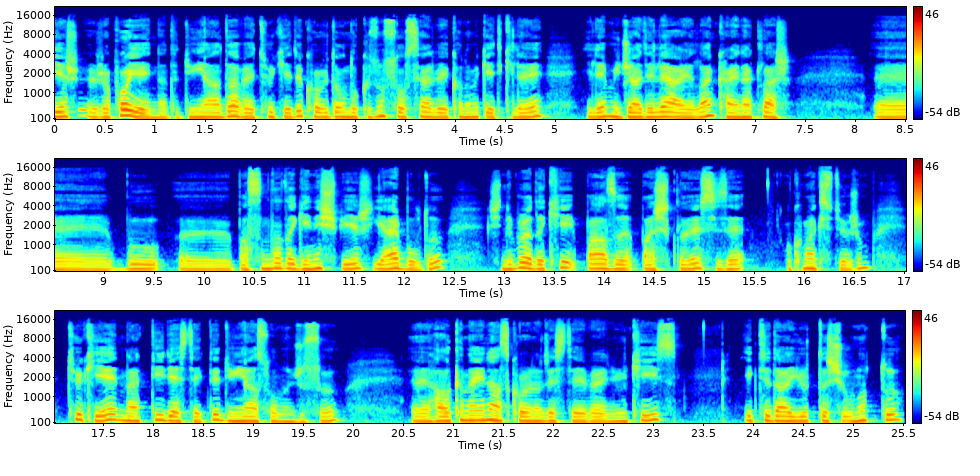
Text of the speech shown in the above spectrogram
bir rapor yayınladı. Dünyada ve Türkiye'de COVID-19'un sosyal ve ekonomik etkileri ile mücadeleye ayrılan kaynaklar. E, bu e, basında da geniş bir yer buldu. Şimdi buradaki bazı başlıkları size okumak istiyorum. Türkiye nakdi destekte dünya sonuncusu. E, halkına en az korona desteği veren ülkeyiz. İktidar yurttaşı unuttu.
